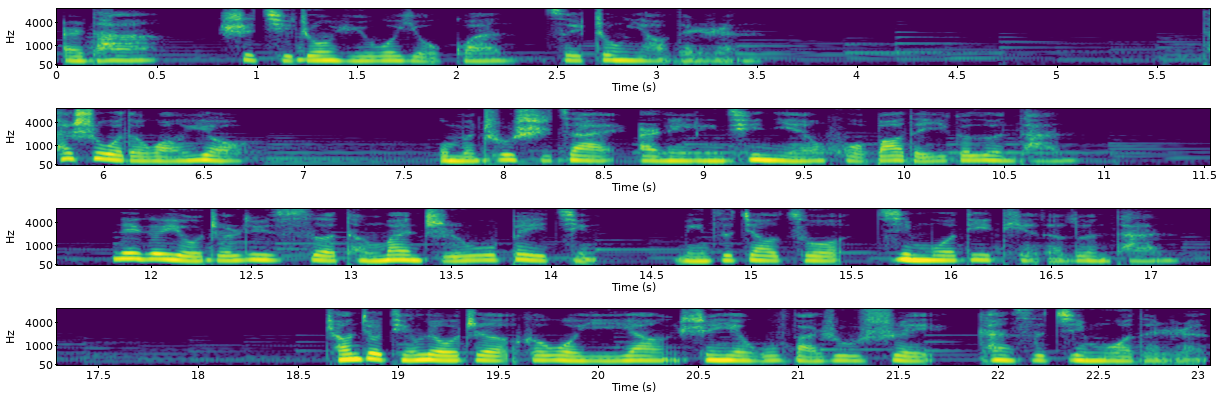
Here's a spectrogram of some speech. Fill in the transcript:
而他是其中与我有关最重要的人。他是我的网友，我们初识在2007年火爆的一个论坛，那个有着绿色藤蔓植物背景，名字叫做“寂寞地铁”的论坛。长久停留着和我一样深夜无法入睡、看似寂寞的人。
